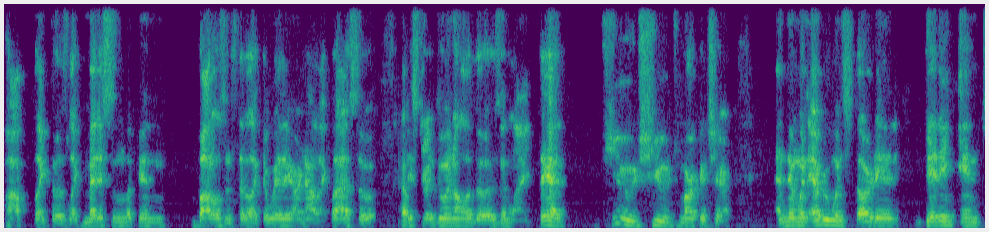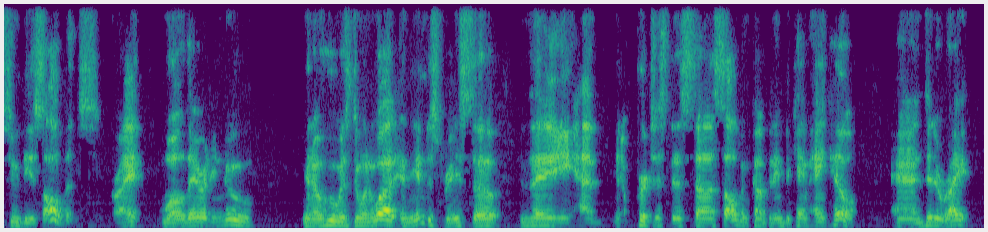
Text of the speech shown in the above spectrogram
pop, like those like medicine looking bottles instead of like the way they are now, like glass. So they started doing all of those, and like they had huge, huge market share. And then when everyone started getting into the solvents, right? Well, they already knew, you know, who was doing what in the industry, so they had you know purchased this uh, solvent company and became Hank Hill and did it right.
